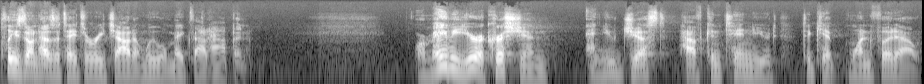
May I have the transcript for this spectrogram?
Please don't hesitate to reach out and we will make that happen. Or maybe you're a Christian and you just have continued to keep one foot out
